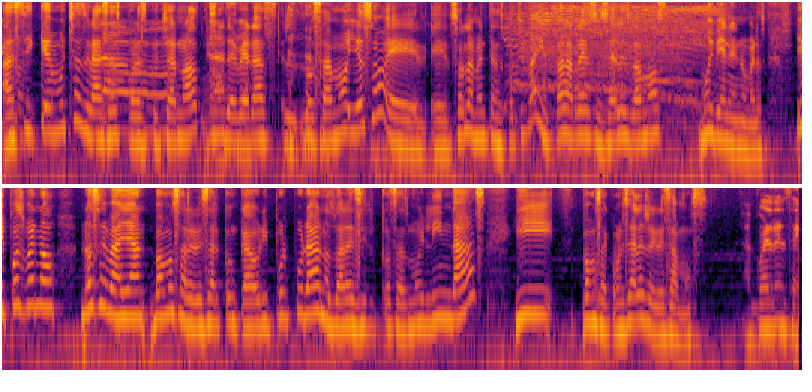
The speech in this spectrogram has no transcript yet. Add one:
Así que muchas gracias por escucharnos, de veras los amo, y eso eh, eh, solamente en Spotify y en todas las redes sociales vamos muy bien en números. Y pues bueno, no se vayan, vamos a regresar con Kaori Púrpura, nos van a decir cosas muy lindas. Y vamos a comerciales, regresamos. Acuérdense.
